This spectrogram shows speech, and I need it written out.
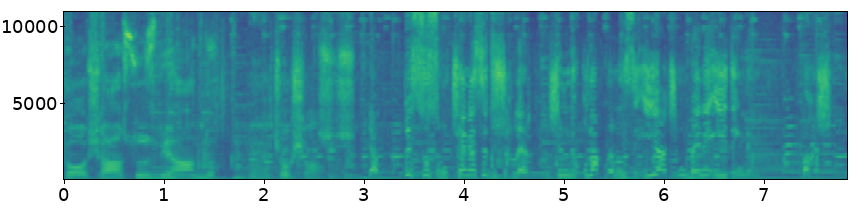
çok şanssız bir andı. He çok şanssız. Ya bir susun, çenesi düşükler. Şimdi kulaklarınızı iyi açın, beni iyi dinleyin. Bak şimdi.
